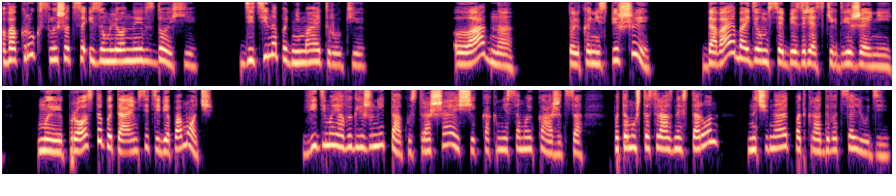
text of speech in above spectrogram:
Вокруг слышатся изумленные вздохи. Детина поднимает руки. «Ладно, только не спеши. Давай обойдемся без резких движений. Мы просто пытаемся тебе помочь». Видимо, я выгляжу не так устрашающе, как мне самой кажется, потому что с разных сторон начинают подкрадываться люди.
